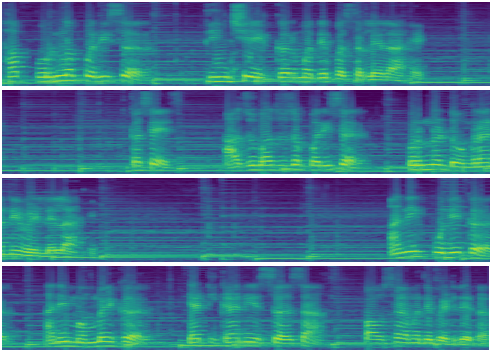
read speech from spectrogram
हा पूर्ण परिसर तीनशे एकरमध्ये पसरलेला आहे. तसेच आजूबाजूचा परिसर पूर्ण डोंगरांनी वेढलेला आहे. अनेक पुणेकर आणि मुंबईकर या ठिकाणी सहसा पावसाळ्यामध्ये भेट देतात.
